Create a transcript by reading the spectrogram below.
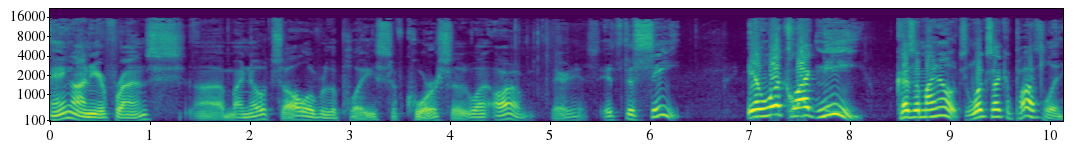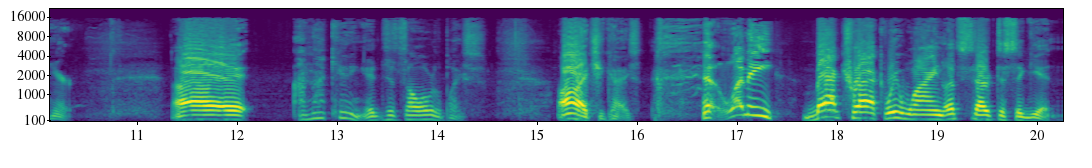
hang on here, friends. Uh, my notes all over the place, of course. oh, there it is. It's the sea. It looked like me because of my notes. It looks like a puzzle in here. Uh, I'm not kidding. It's just all over the place. All right, you guys. Let me backtrack, rewind. Let's start this again.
